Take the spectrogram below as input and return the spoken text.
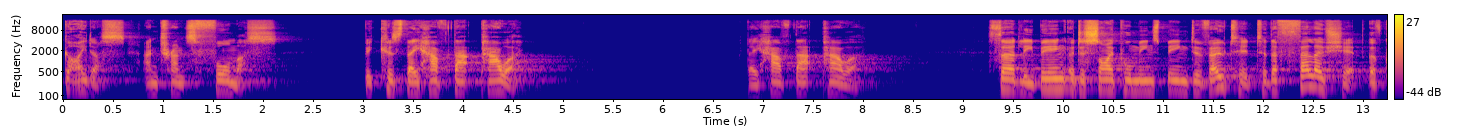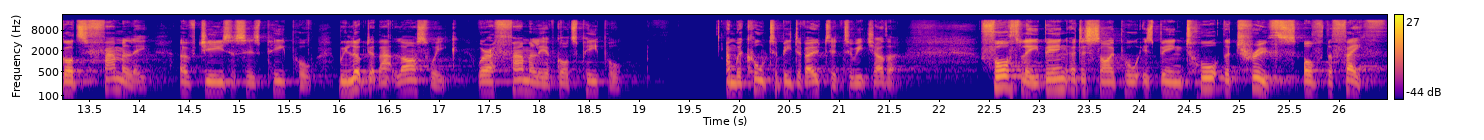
guide us and transform us because they have that power. They have that power. Thirdly, being a disciple means being devoted to the fellowship of God's family, of Jesus' people. We looked at that last week. We're a family of God's people, and we're called to be devoted to each other. Fourthly, being a disciple is being taught the truths of the faith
